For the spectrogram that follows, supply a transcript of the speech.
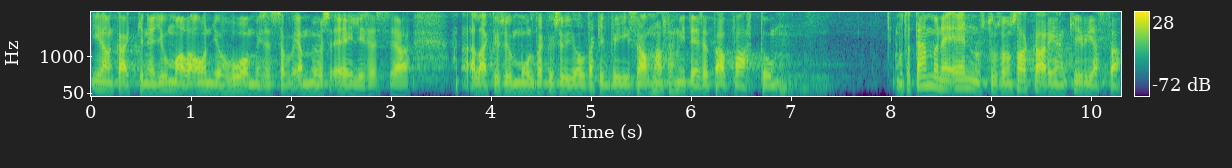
Ihan kaikkinen Jumala on jo huomisessa ja myös eilisessä. Ja älä kysy multa, kysy joltakin viisaammalta, miten se tapahtuu. Mutta tämmöinen ennustus on Sakarian kirjassa,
